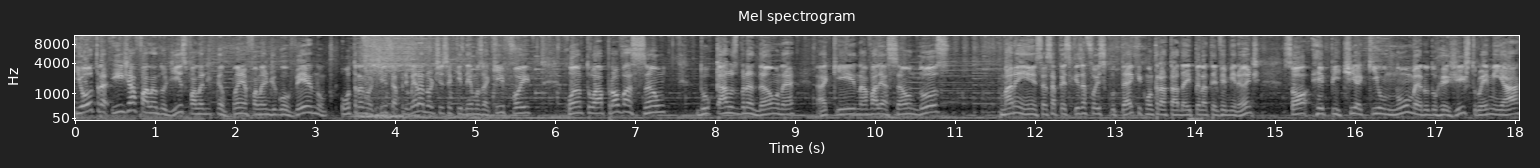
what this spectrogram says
e outra, e já falando disso, falando de campanha, falando de governo, outra notícia, a primeira notícia que demos aqui foi quanto à aprovação do Carlos Brandão, né? Aqui na avaliação dos maranhense. Essa pesquisa foi Escutec, contratada aí pela TV Mirante. Só repetir aqui o número do registro MA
